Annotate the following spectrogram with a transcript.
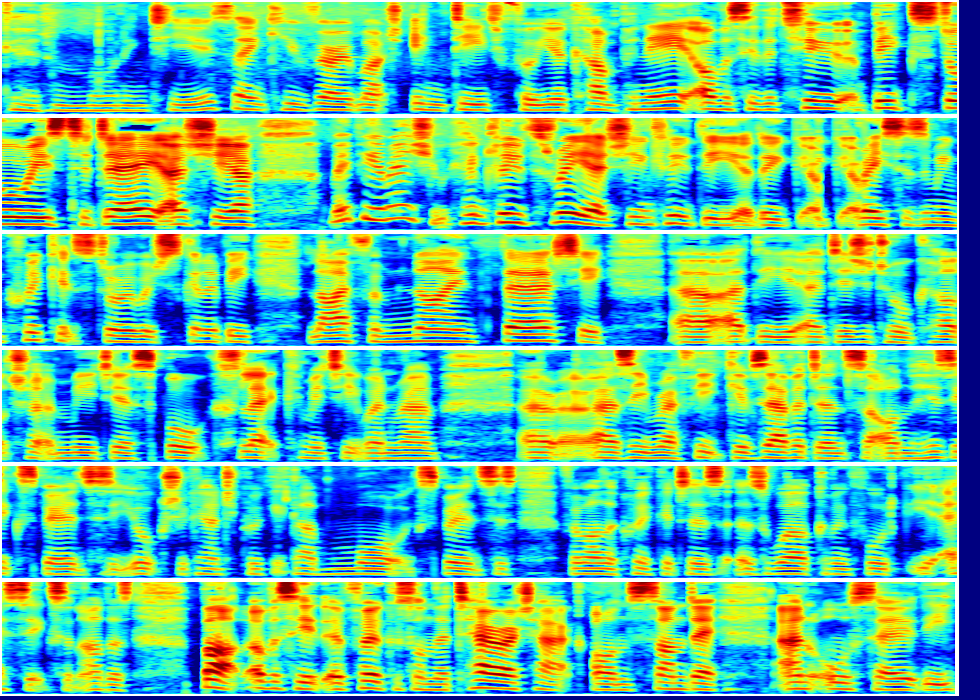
Good morning to you. Thank you very much indeed for your company. Obviously, the two big stories today, actually, uh, maybe maybe we conclude three. Actually, include the uh, the racism in cricket story, which is going to be live from nine thirty uh, at the uh, Digital Culture and Media Sport Select Committee when Ram uh, Azeem Rafiq gives evidence on his experiences at Yorkshire County Cricket Club, more experiences from other cricketers as well coming forward, Essex and others. But obviously, the focus on the terror attack on Sunday and also the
